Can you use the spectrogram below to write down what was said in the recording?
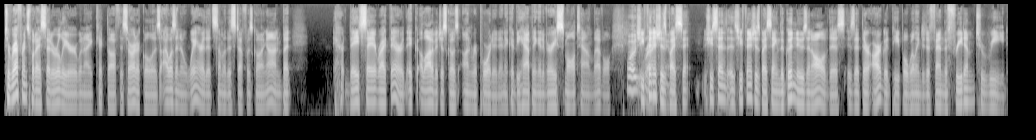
to reference what I said earlier when I kicked off this article is I wasn't aware that some of this stuff was going on, but they say it right there. It, a lot of it just goes unreported, and it could be happening at a very small town level. Well, she right, finishes yeah. by saying she says she finishes by saying the good news in all of this is that there are good people willing to defend the freedom to read.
